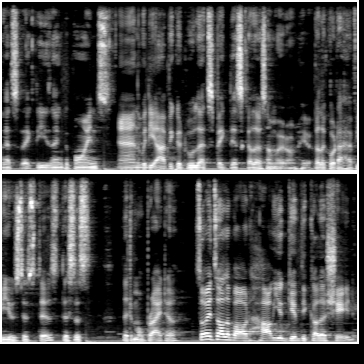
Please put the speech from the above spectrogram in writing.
let's select these anchor points. And with the eye tool let's pick this color somewhere around here. Color code I have used is this. This is a little more brighter. So it's all about how you give the color shade.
